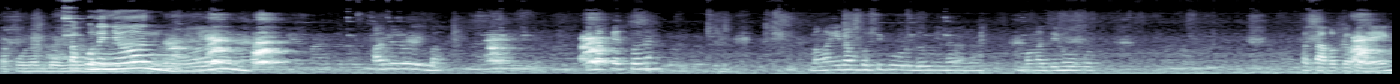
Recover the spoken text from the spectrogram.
tapunan daw yun. Tapunan yun. Ayun. Kaluluwa iba. Inakit ko na. Mga inambo siguro doon nila, ano, mga dinukot. Tatakot ka pa, Neng?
